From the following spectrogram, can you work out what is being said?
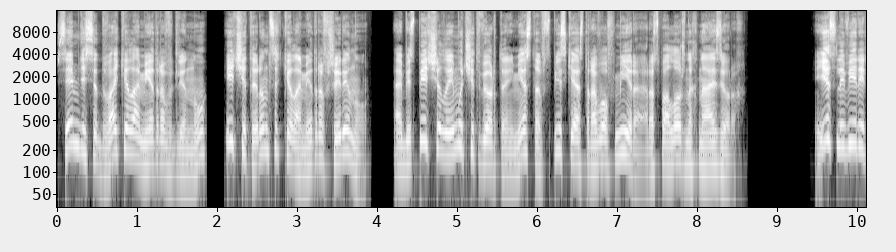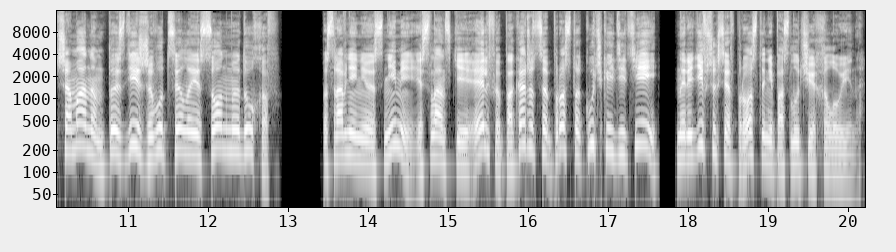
72 километра в длину и 14 километров в ширину, обеспечила ему четвертое место в списке островов мира, расположенных на озерах. Если верить шаманам, то здесь живут целые сонмы духов. По сравнению с ними, исландские эльфы покажутся просто кучкой детей, нарядившихся в простыни по случаю Хэллоуина.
